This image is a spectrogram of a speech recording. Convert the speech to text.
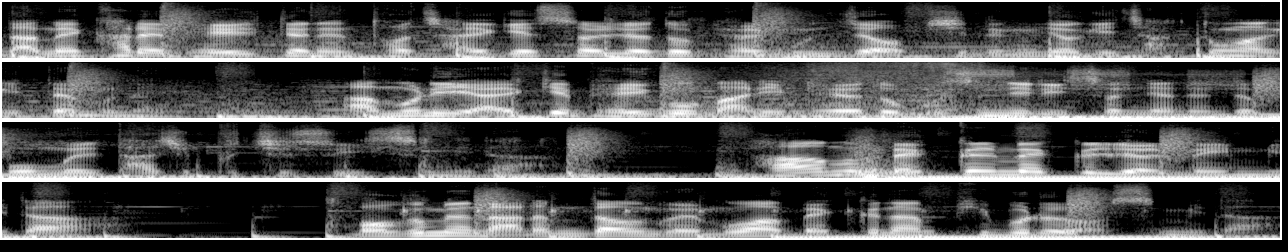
남의 칼에 베일 때는 더 잘게 썰려도 별 문제 없이 능력이 작동하기 때문에 아무리 얇게 베이고 많이 베어도 무슨 일이 있었냐는 듯 몸을 다시 붙일 수 있습니다. 다음은 매끌매끌 열매입니다. 먹으면 아름다운 외모와 매끈한 피부를 얻습니다.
